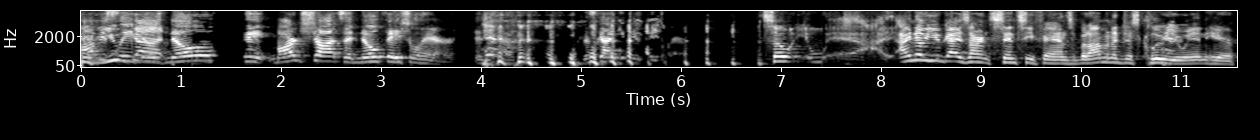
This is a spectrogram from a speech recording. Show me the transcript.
Obviously, you've got- there's no. Hey, Marge Schott's and no facial hair. And, uh, this guy can do facial hair. So I- I know you guys aren't Cincy fans, but I'm going to just clue you in here.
